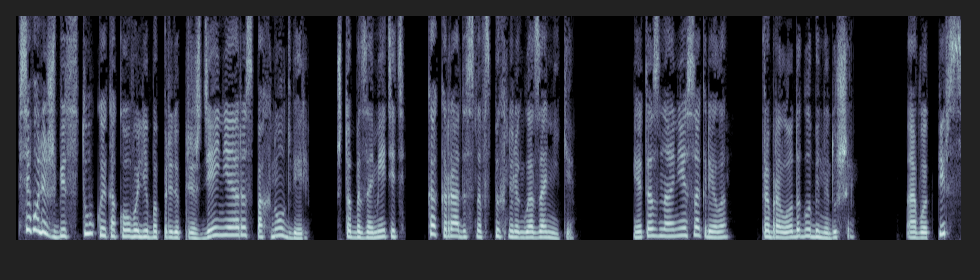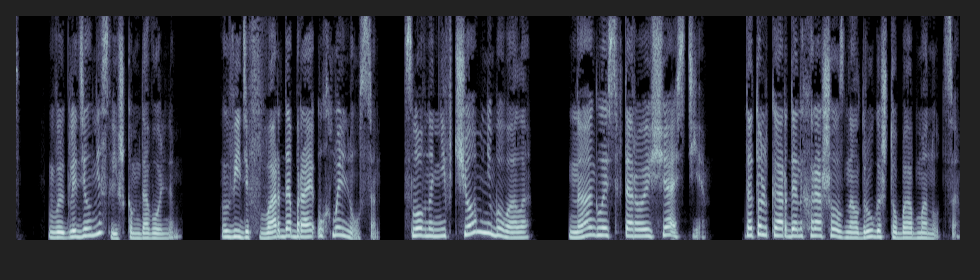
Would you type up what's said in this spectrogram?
Всего лишь без стука и какого-либо предупреждения распахнул дверь, чтобы заметить, как радостно вспыхнули глаза Ники. Это знание согрело, пробрало до глубины души. А вот Пирс выглядел не слишком довольным. Увидев Варда, Брай ухмыльнулся, словно ни в чем не бывало. Наглость — второе счастье. Да только Арден хорошо знал друга, чтобы обмануться.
